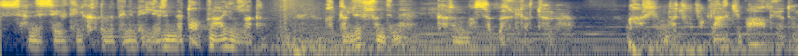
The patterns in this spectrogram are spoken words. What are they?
Sen de sevdiğin kadını benim ellerimle toprağa yolladın. Hatırlıyorsun değil mi? Karın nasıl öldürdüğümü. Karşımda çocuklar gibi ağlıyordun.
